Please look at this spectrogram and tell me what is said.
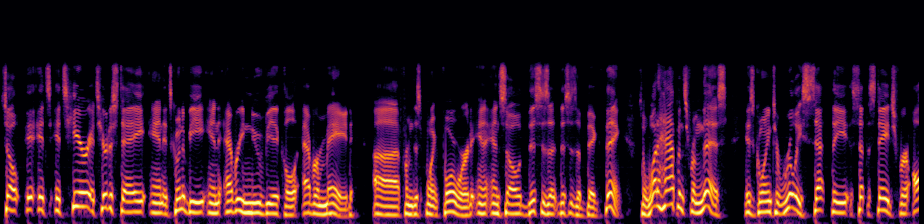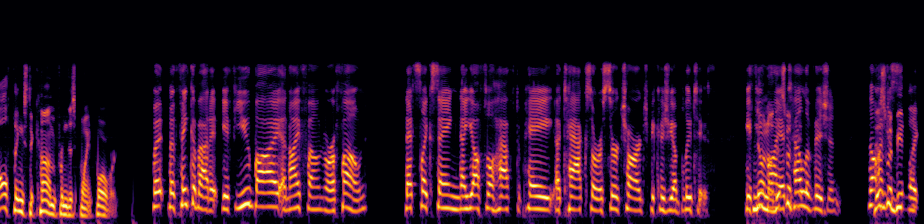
So it, it's it's here, it's here to stay, and it's going to be in every new vehicle ever made uh, from this point forward. And, and so this is a this is a big thing. So what happens from this is going to really set the set the stage for all things to come from this point forward. But but think about it. If you buy an iPhone or a phone, that's like saying now you also have to pay a tax or a surcharge because you have Bluetooth. If you no, buy a would television, no, this I'm would just- be like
